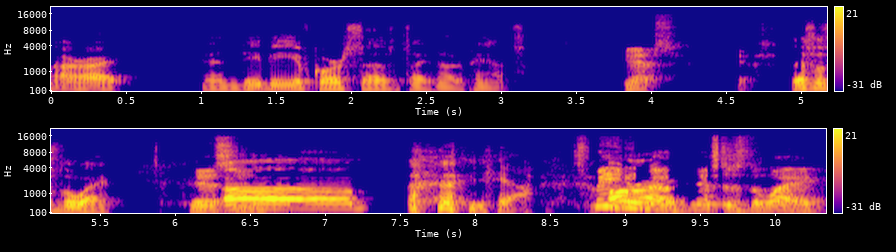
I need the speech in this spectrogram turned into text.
All right. And DB, of course, doesn't say no to pants. Yes, yes. This is the way. This Um, yeah. speaking all right. of this is the way.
